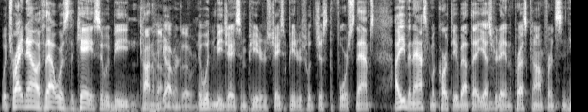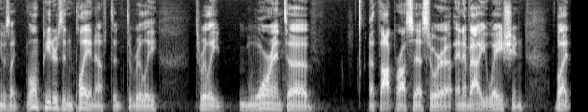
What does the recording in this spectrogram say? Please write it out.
Which right now, if that was the case, it would be mm, Connor, Connor McGovern. McGovern. It wouldn't be Jason Peters. Jason Peters with just the four snaps. I even asked McCarthy about that yesterday in the press conference, and he was like, "Well, Peters didn't play enough to, to really to really warrant a, a thought process or a, an evaluation." But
